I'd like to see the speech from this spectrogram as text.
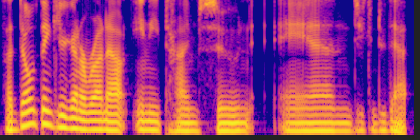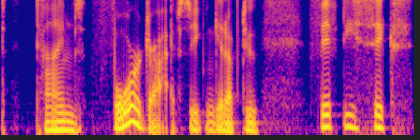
so I don't think you're going to run out anytime soon, and you can do that times four drives, so you can get up to 56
